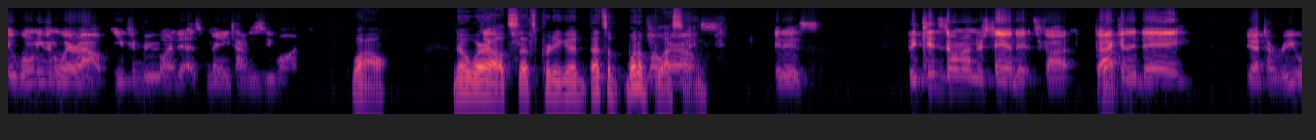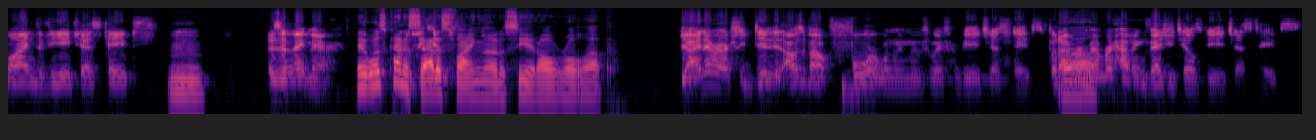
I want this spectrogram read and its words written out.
it won't even wear out. You can rewind it as many times as you want. Wow. Nowhere Yeah. else. That's pretty good. That's a what a Nowhere blessing. else. It is. The kids don't understand it, Scott. Back in the day, you had to rewind the VHS tapes. Mm. It was a nightmare. It was kind of But the kids- satisfying though to see it all roll up. Yeah, I never actually did it. I was about four when we moved away from VHS tapes, but I remember having VeggieTales VHS tapes.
